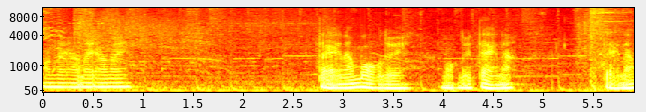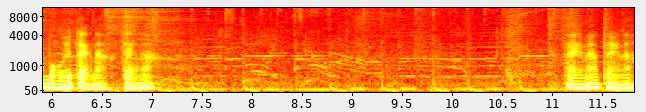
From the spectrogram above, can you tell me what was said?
อะไรอะไรอะไร แตกนะบอกเลย บอกเลยแตกนะ แตกนะบอกเลยแตกนะ แตกนะ แตกนะแตกนะ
